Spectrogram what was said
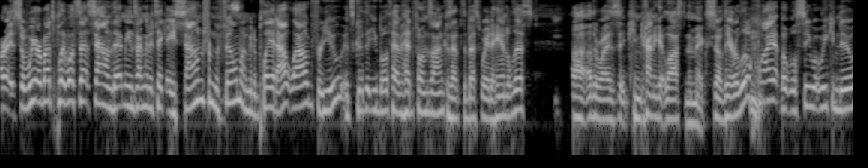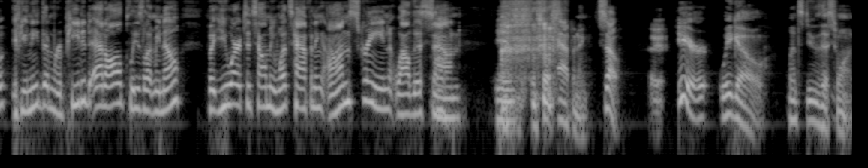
All right, so we are about to play What's That Sound? That means I'm going to take a sound from the film. I'm going to play it out loud for you. It's good that you both have headphones on because that's the best way to handle this. Uh, otherwise, it can kind of get lost in the mix. So they're a little quiet, but we'll see what we can do. If you need them repeated at all, please let me know. But you are to tell me what's happening on screen while this sound is happening. So here we go. Let's do this one.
